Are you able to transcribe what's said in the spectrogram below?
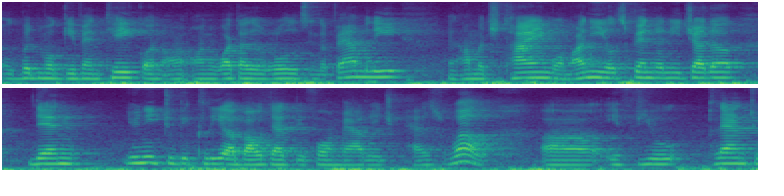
a bit more give and take on, on, on what are the roles in the family and how much time or money you'll spend on each other, then you need to be clear about that before marriage as well. Uh, if you plan to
